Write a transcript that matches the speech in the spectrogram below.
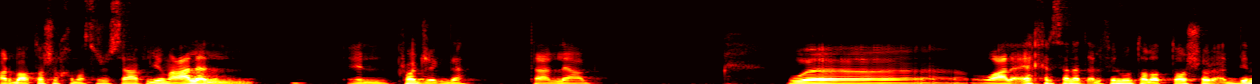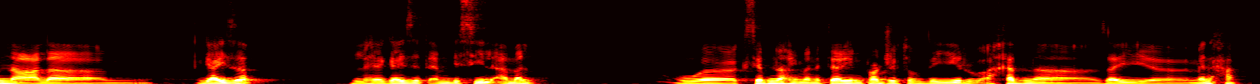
14 15 ساعة في اليوم على ال project ده بتاع اللعب. و... وعلى آخر سنة 2013 قدمنا على جايزة اللي هي جايزة MBC الأمل. وكسبنا humanitarian project of the year وأخدنا زي منحة.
